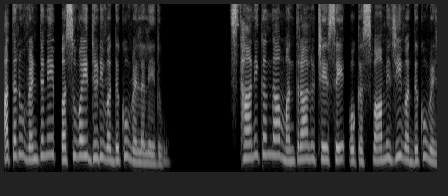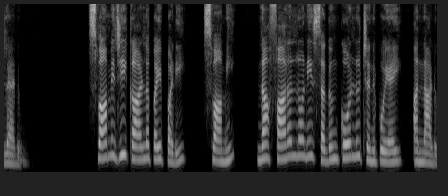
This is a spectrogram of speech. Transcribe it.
అతను వెంటనే పశువైద్యుడి వద్దకు వెళ్ళలేదు స్థానికంగా మంత్రాలు చేసే ఒక స్వామీజీ వద్దకు వెళ్ళాడు. స్వామీజీ కాళ్ళపై పడి స్వామి నా ఫారంలోని సగం కోళ్ళు చనిపోయాయి అన్నాడు.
